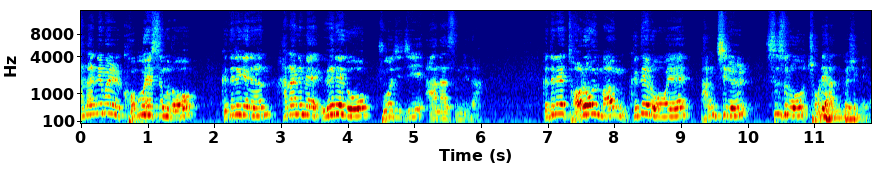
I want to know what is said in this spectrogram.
하나님을 거부했으므로 그들에게는 하나님의 은혜도 주어지지 않았습니다. 그들의 더러운 마음 그대로의 방치를 스스로 초래한 것입니다.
